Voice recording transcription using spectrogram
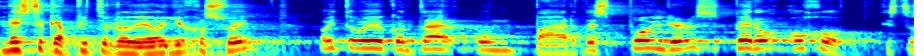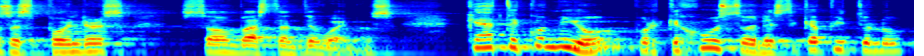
En este capítulo de Oye Josué, hoy te voy a contar un par de spoilers, pero ojo, estos spoilers son bastante buenos. Quédate conmigo porque justo en este capítulo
